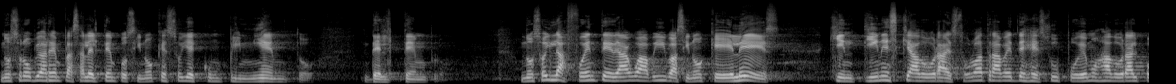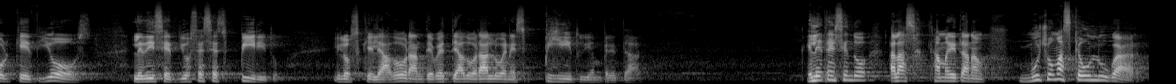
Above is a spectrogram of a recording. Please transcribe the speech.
No solo voy a reemplazar el templo, sino que soy el cumplimiento del templo. No soy la fuente de agua viva, sino que Él es quien tienes que adorar. Solo a través de Jesús podemos adorar porque Dios le dice, Dios es espíritu. Y los que le adoran deben de adorarlo en espíritu y en verdad. Él está diciendo a las samaritanas, mucho más que un lugar,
